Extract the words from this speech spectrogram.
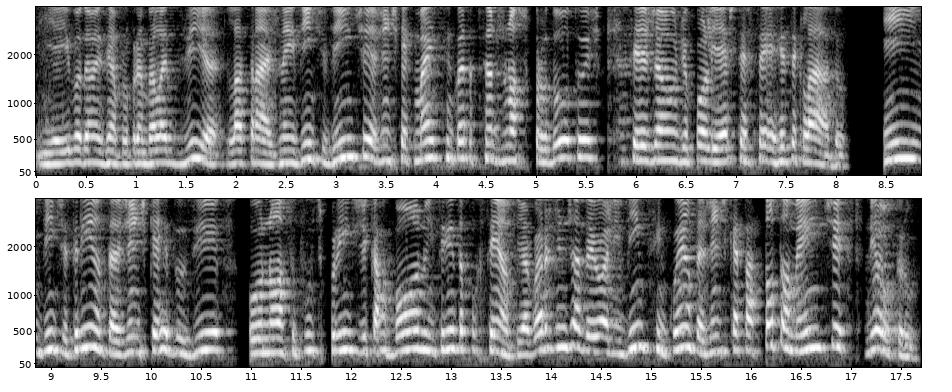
e aí vou dar um exemplo. Por exemplo, ela dizia lá atrás, né, em 2020, a gente quer que mais de 50% dos nossos produtos sejam de poliéster reciclado. Em 2030, a gente quer reduzir o nosso footprint de carbono em 30%. E agora a gente já veio, olha, em 2050 a gente quer estar totalmente neutro.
